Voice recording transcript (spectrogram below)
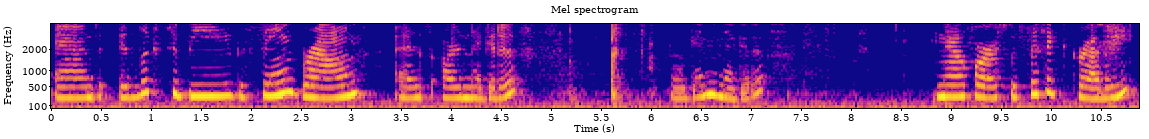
and it looks to be the same brown as our negative. So again, negative. Now for our specific gravity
